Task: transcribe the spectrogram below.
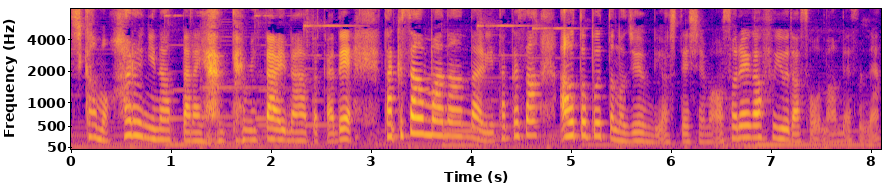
しかも春になったらやってみたいなとかでたくさん学んだりたくさんアウトプットの準備をしてしまう。それが冬だそうなんです。ね。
